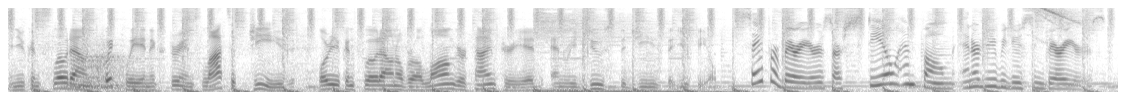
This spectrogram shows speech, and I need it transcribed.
And you can slow down quickly and experience lots of Gs, or you can slow down over a longer time period and reduce the Gs that you feel. Safer barriers are steel and foam energy reducing barriers.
